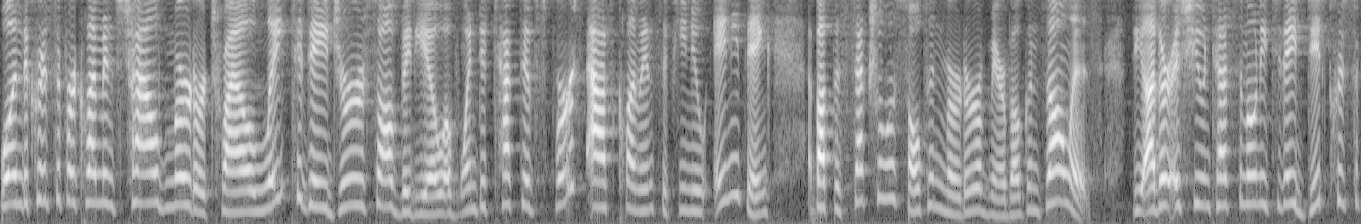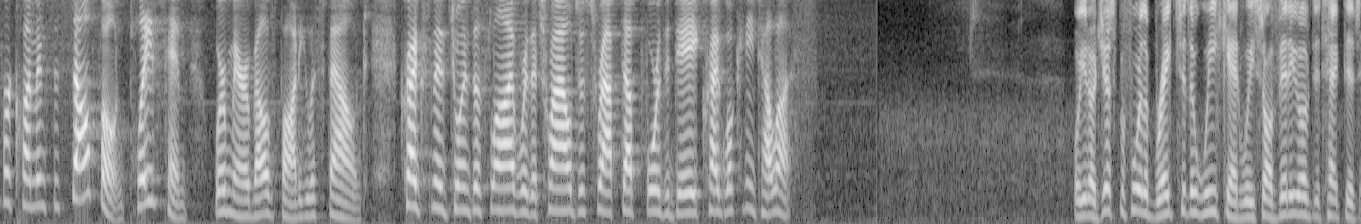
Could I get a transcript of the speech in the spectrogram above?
Well, in the Christopher Clements child murder trial, late today, jurors saw video of when detectives first asked Clements if he knew anything about the sexual assault and murder of Maribel Gonzalez. The other issue in testimony today did Christopher Clements' cell phone place him where Maribel's body was found. Craig Smith joins us live where the trial just wrapped up for the day. Craig, what can you tell us? Well, you know, just before the break to the weekend, we saw video of detectives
